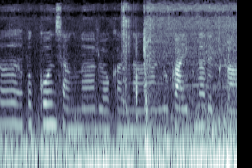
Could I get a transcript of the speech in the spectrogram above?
हा, पण कोण सांगणार लोकांना? लोक ऐकणार आहेत का?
